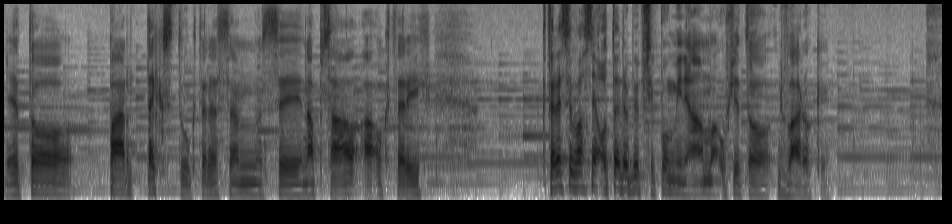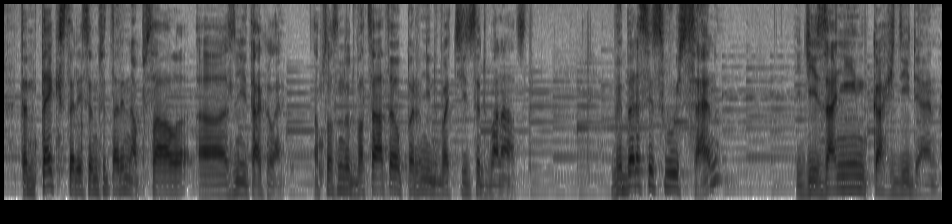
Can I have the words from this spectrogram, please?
Je to pár textů, které jsem si napsal a o kterých, které si vlastně od té doby připomínám a už je to dva roky. Ten text, který jsem si tady napsal, eh, zní takhle. Napsal jsem to 21. 2012. Vyber si svůj sen, jdi za ním každý den.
